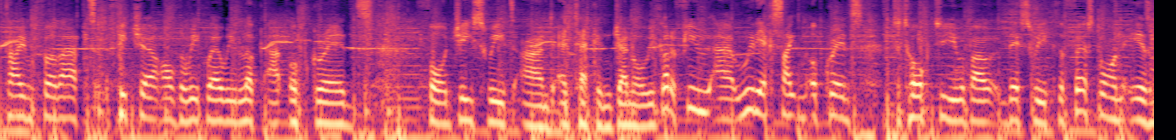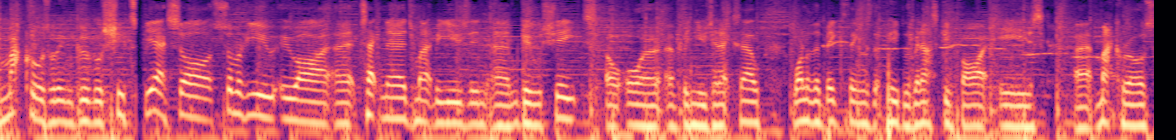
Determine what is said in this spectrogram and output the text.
time for that feature of the week where we look at upgrades for G Suite and EdTech in general. We've got a few uh, really exciting upgrades to talk to you about this week. The first one is macros within Google Sheets. Yeah, so some of you who are uh, tech nerds might be using um, Google Sheets or, or, have been using Excel. One of the big things that people have been asking for is uh, macros.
